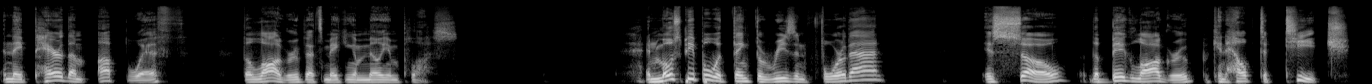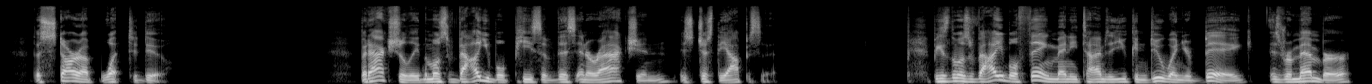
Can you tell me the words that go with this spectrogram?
and they pair them up with the law group that's making a million plus. And most people would think the reason for that is so the big law group can help to teach the startup what to do. But actually, the most valuable piece of this interaction is just the opposite. Because the most valuable thing, many times, that you can do when you're big is remember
